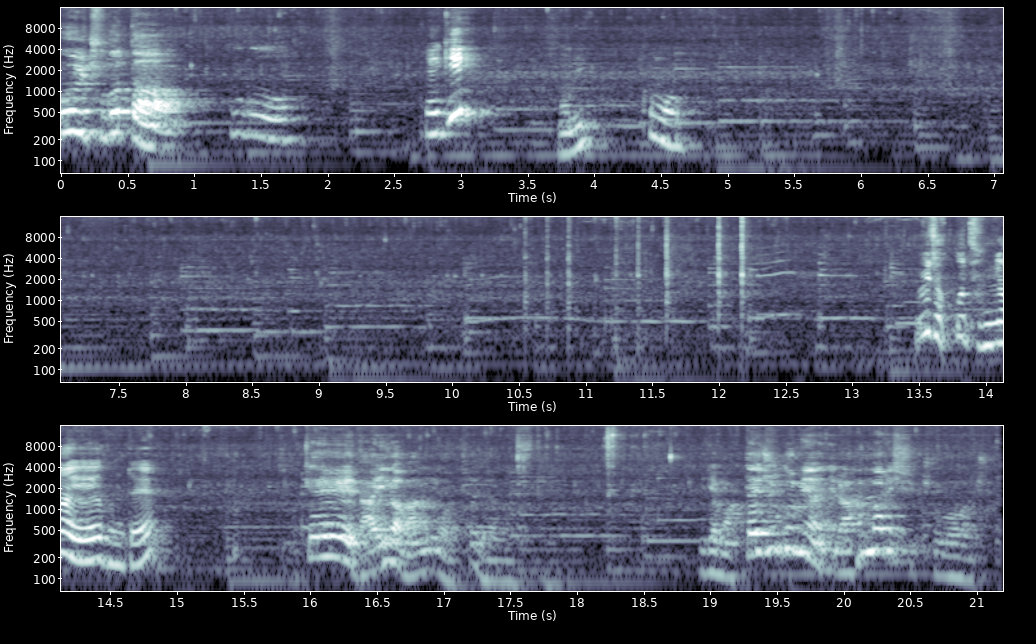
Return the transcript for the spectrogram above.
어 죽었다. 누구? 애기? 아니? 어머. 왜 자꾸 죽냐 얘 근데? 꽤 나이가 많은 것 같아 내가 봤을 때. 이게 막 떼죽음이 아니라 한 마리씩 죽어가지고.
